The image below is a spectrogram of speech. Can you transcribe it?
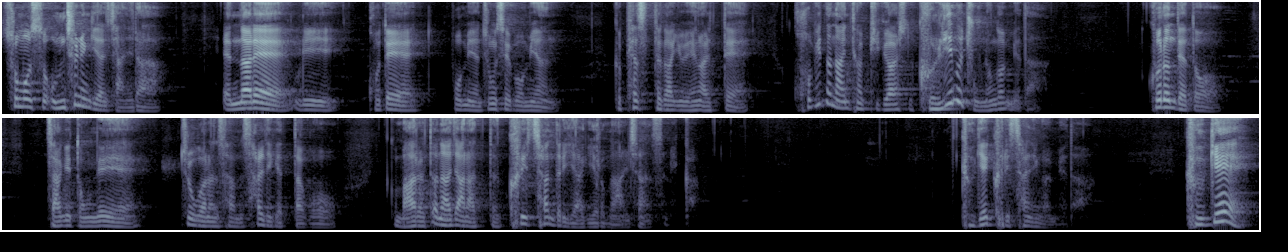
숨어서 움츠는 게 아니라 옛날에 우리 고대 보면 중세 보면 그 페스트가 유행할 때 COVID 19과 비교할 수 걸리면 죽는 겁니다. 그런데도 자기 동네에 죽어가는 사람 살리겠다고 그 마을 떠나지 않았던 크리스찬들의 이야기 여러분 알지 않습니까? 그게 크리스찬인 겁니다. 그게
